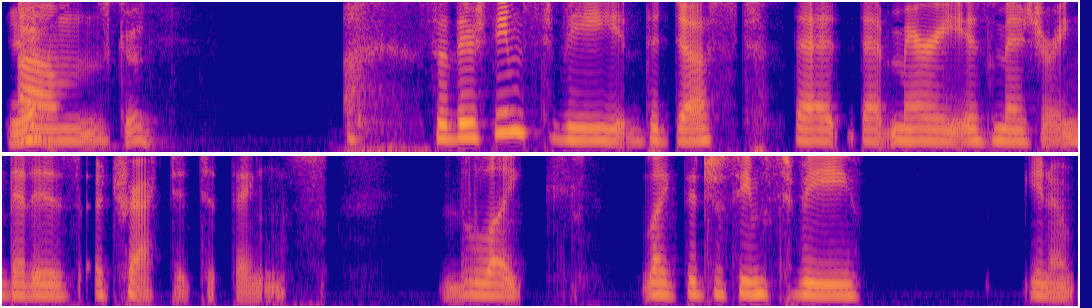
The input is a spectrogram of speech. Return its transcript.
Yeah. Um, it's good. So there seems to be the dust that that Mary is measuring that is attracted to things, like like there just seems to be, you know,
